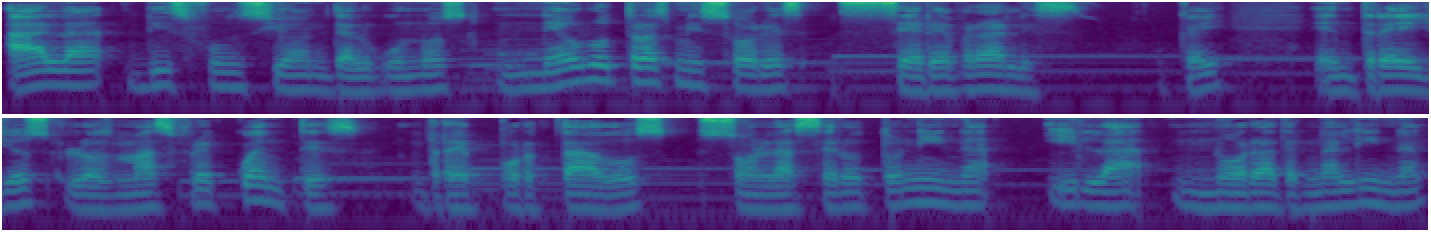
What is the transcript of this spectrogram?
a la disfunción de algunos neurotransmisores cerebrales. Entre ellos, los más frecuentes reportados son la serotonina y la noradrenalina,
